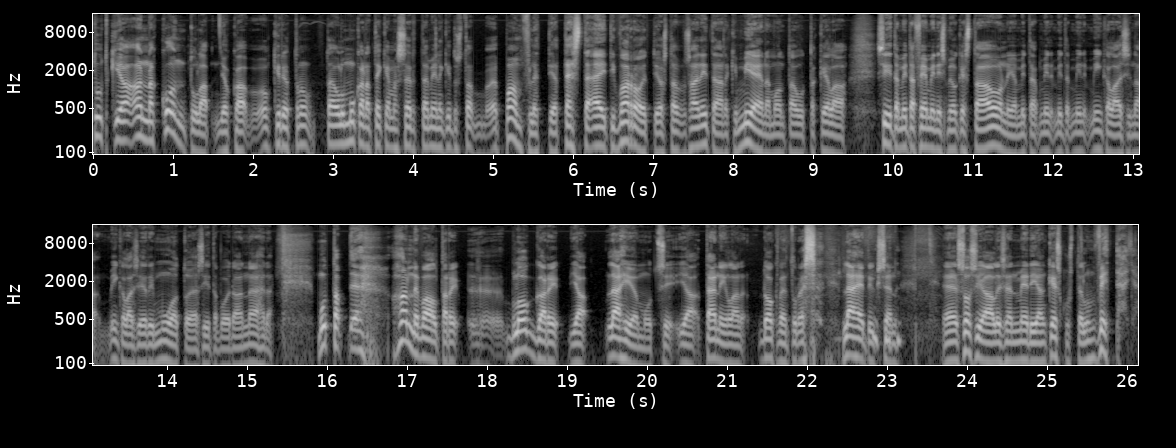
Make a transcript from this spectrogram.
tutkija Anna Kontula, joka on kirjoittanut tai ollut mukana tekemässä erittäin mielenkiintoista pamflettia tästä äiti varoitti, josta sain itse ainakin miehenä monta uutta kelaa siitä, mitä feminismi oikeastaan on ja mitä, mitä, minkälaisina, minkälaisia eri muotoja siitä voidaan nähdä. Mutta eh, Hanne Valtari, eh, bloggari ja lähiömutsi ja tän illan Doc lähetyksen eh, sosiaalisen median keskustelun vetäjä.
